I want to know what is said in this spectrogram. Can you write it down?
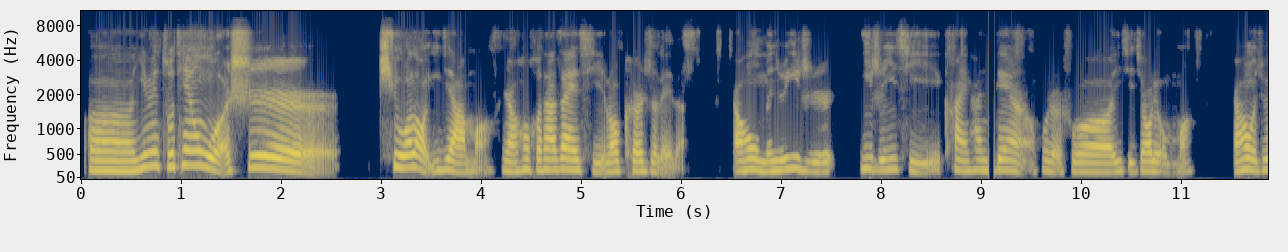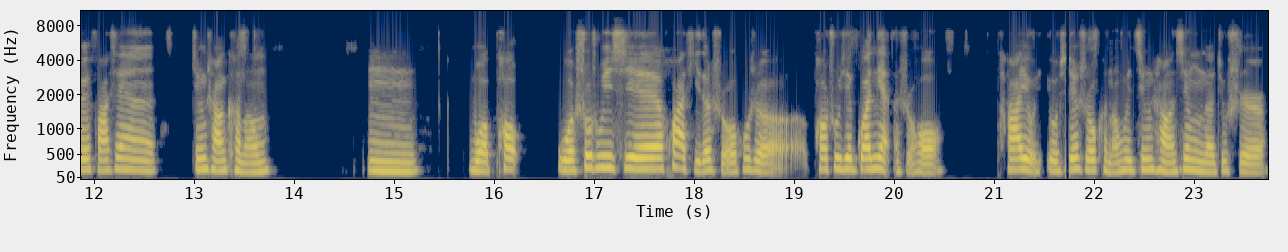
呃，因为昨天我是去我老姨家嘛，然后和他在一起唠嗑之类的，然后我们就一直一直一起看一看电影，或者说一起交流嘛，然后我就会发现，经常可能，嗯，我抛我说出一些话题的时候，或者抛出一些观点的时候，他有有些时候可能会经常性的就是，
